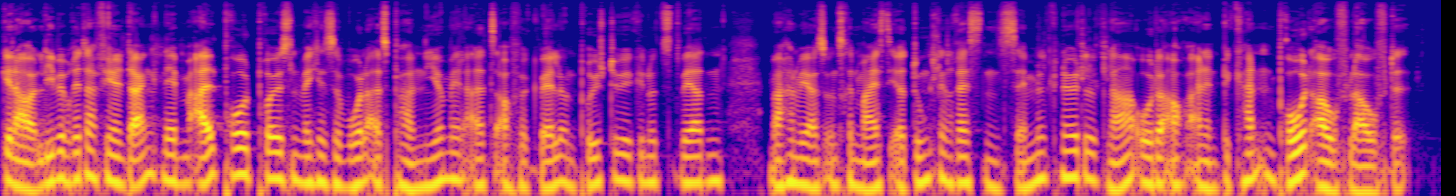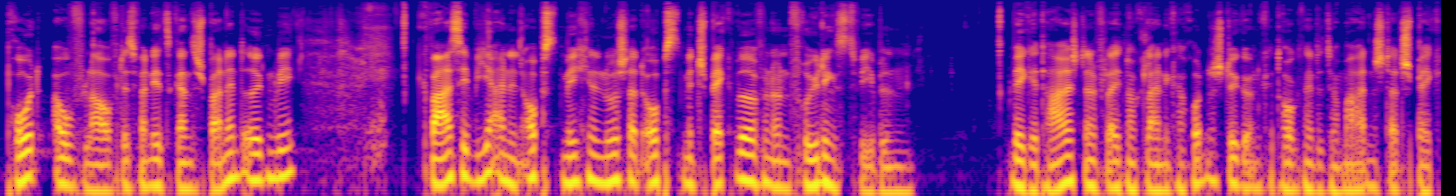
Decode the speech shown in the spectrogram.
genau, liebe Britta, vielen Dank. Neben Altbrotbröseln, welche sowohl als Paniermehl als auch für Quell- und Brühstücke genutzt werden, machen wir aus unseren meist eher dunklen Resten Semmelknödel, klar, oder auch einen bekannten Brotauflauf. Brotauflauf, das fand ich jetzt ganz spannend irgendwie. Quasi wie einen Obstmichel, nur statt Obst mit Speckwürfeln und Frühlingszwiebeln. Vegetarisch dann vielleicht noch kleine Karottenstücke und getrocknete Tomaten statt Speck.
